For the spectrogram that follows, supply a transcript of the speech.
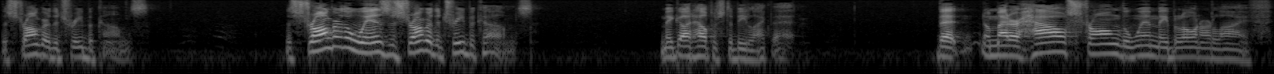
the stronger the tree becomes. The stronger the winds, the stronger the tree becomes. May God help us to be like that. That no matter how strong the wind may blow in our life,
